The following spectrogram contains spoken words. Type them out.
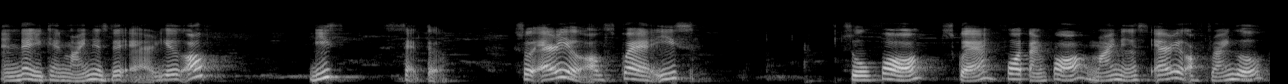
And then you can minus the area of this sector. So area of square is so 4 square, 4 times 4 minus area of triangle.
